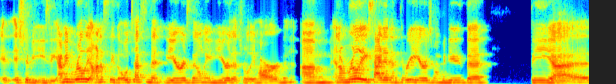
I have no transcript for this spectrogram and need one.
it, it, should be easy. I mean, really, honestly, the Old Testament year is the only year that's really hard. Um, and I'm really excited in three years when we do the the uh,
